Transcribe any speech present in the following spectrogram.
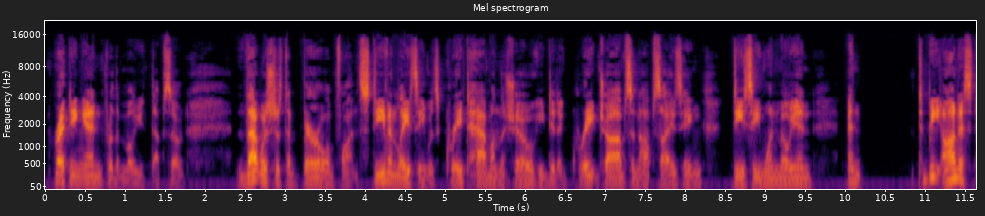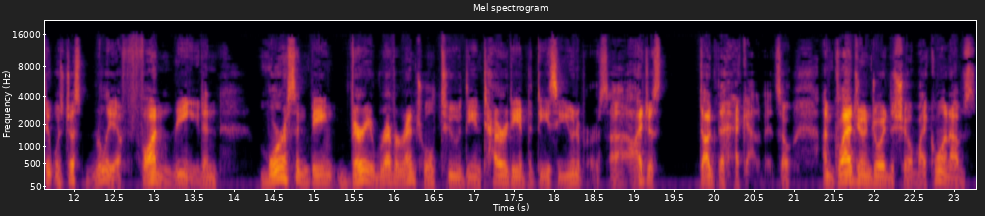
writing in for the millionth episode. That was just a barrel of fun. Stephen Lacey was great to have on the show. He did a great job synopsizing DC 1 million. And to be honest, it was just really a fun read. And Morrison being very reverential to the entirety of the DC universe. Uh, I just dug the heck out of it. So I'm glad you enjoyed the show, Michael, and I was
